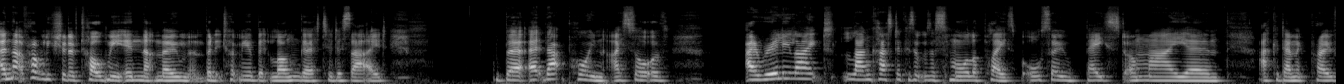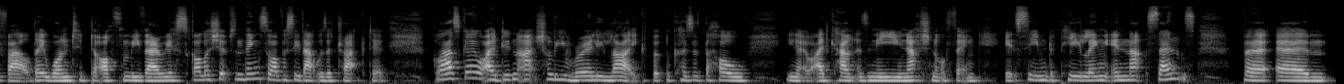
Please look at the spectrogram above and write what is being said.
and that probably should have told me in that moment, but it took me a bit longer to decide. But at that point, I sort of I really liked Lancaster because it was a smaller place, but also based on my um, academic profile, they wanted to offer me various scholarships and things. So obviously that was attractive. Glasgow, I didn't actually really like, but because of the whole, you know, I'd count as an EU national thing, it seemed appealing in that sense. But um,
